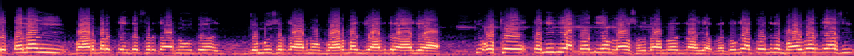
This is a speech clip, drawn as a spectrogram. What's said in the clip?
ਇਹ ਪਹਿਲਾਂ ਵੀ ਬਾਰ-ਬਾਰ ਕੇਂਦਰ ਸਰਕਾਰ ਨੂੰ ਤੇ ਜੰਮੂ ਸਰਕਾਰ ਨੂੰ ਬਾਰ-ਬਾਰ ਯਾਦ ਕਰਾਇਆ ਗਿਆ ਕਿ ਉੱਥੇ ਕਦੀ ਵੀ ਅੱਤਵਾਦੀ ਹਮਲਾ ਹੋ ਸਕਦਾ ਅਮਰਨਾਥ ਯਾਤਰਾ, ਕਿਉਂਕਿ ਅੱਤਵਾਦੀ ਨੇ ਬਾਰ-ਬਾਰ ਕਿਹਾ ਸੀ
